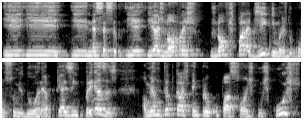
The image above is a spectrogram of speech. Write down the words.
e, e, e, necessidade, e, e, as novas, os novos paradigmas do consumidor, né? porque as empresas, ao mesmo tempo que elas têm preocupações com os custos,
